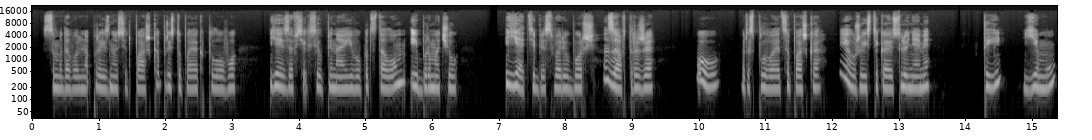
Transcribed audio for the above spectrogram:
— самодовольно произносит Пашка, приступая к плову. Я изо всех сил пинаю его под столом и бормочу. «Я тебе сварю борщ. Завтра же». «О!» — расплывается Пашка. «Я уже истекаю слюнями». «Ты? Ему?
